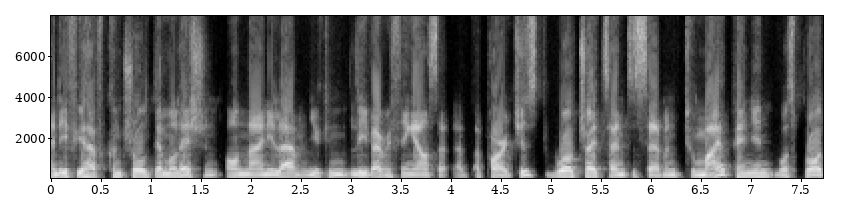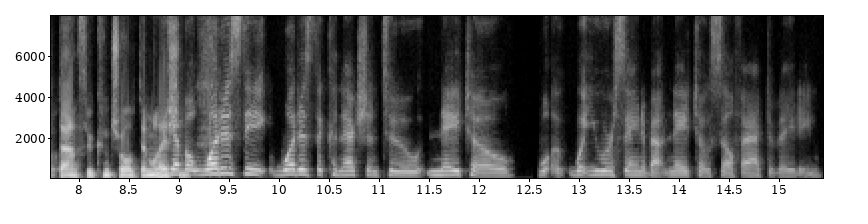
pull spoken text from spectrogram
And if you have controlled demolition on 9 11, you can leave everything else a- a- apart. Just World Trade Center 7, to my opinion, was brought down through controlled demolition. Yeah, but what is the what is the connection to NATO? What you were saying about NATO self-activating?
